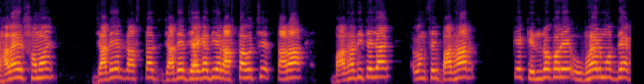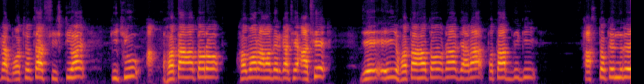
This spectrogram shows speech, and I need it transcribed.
ঢালাইয়ের সময় যাদের রাস্তা, যাদের জায়গা দিয়ে রাস্তা হচ্ছে, তারা বাধা দিতে যায় এবং সেই বাধারকে কেন্দ্র করে উভয়ের মধ্যে একটা বচসার সৃষ্টি হয়। কিছু হতাহতরও খবর আমাদের কাছে আছে যে এই হতাহতরা যারা প্রতাপদিঘি স্বাস্থ্যকেন্দ্রে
